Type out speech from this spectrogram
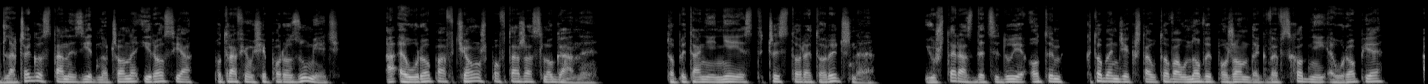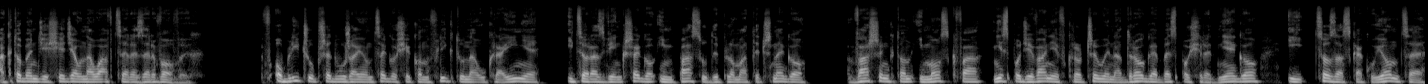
Dlaczego Stany Zjednoczone i Rosja potrafią się porozumieć, a Europa wciąż powtarza slogany? To pytanie nie jest czysto retoryczne. Już teraz decyduje o tym, kto będzie kształtował nowy porządek we wschodniej Europie, a kto będzie siedział na ławce rezerwowych. W obliczu przedłużającego się konfliktu na Ukrainie i coraz większego impasu dyplomatycznego, Waszyngton i Moskwa niespodziewanie wkroczyły na drogę bezpośredniego i, co zaskakujące,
